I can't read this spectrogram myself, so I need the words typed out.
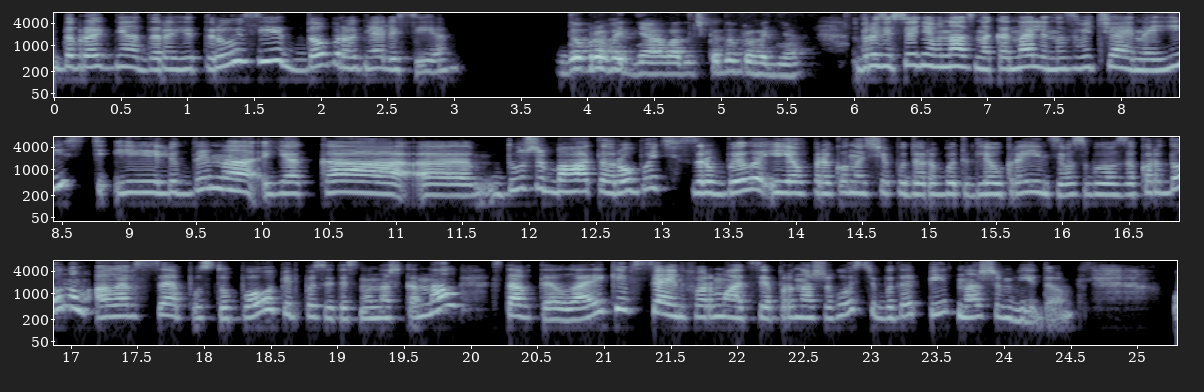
Доброго дня, дорогі друзі! Доброго дня, Люсія! Доброго дня, Ладочка, доброго дня. Друзі, сьогодні в нас на каналі надзвичайний гість і людина, яка е, дуже багато робить, зробила, і я переконана, що буде робити для українців, особливо за кордоном, але все поступово. Підписуйтесь на наш канал, ставте лайки. Вся інформація про нашу гостю буде під нашим відео.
